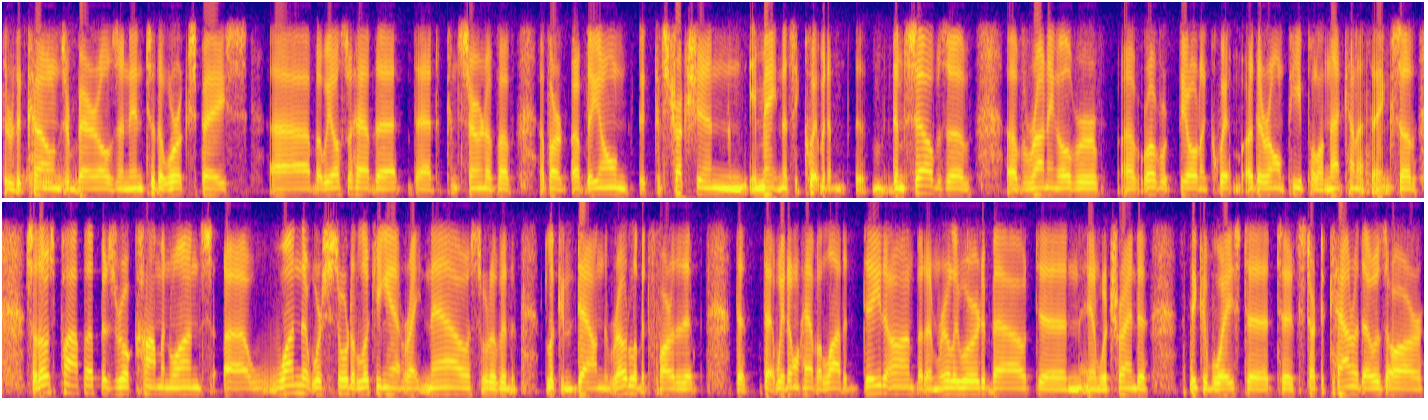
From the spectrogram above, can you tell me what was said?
through the cones or barrels and into the workspace uh, but we also have that that concern of of of, our, of the own the construction and maintenance equipment themselves of of running over uh, over their own equipment or their own people and that kind of thing. So so those pop up as real common ones. Uh, one that we're sort of looking at right now, sort of in, looking down the road a little bit farther that that that we don't have a lot of data on, but I'm really worried about, and and we're trying to think of ways to to start to counter those are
